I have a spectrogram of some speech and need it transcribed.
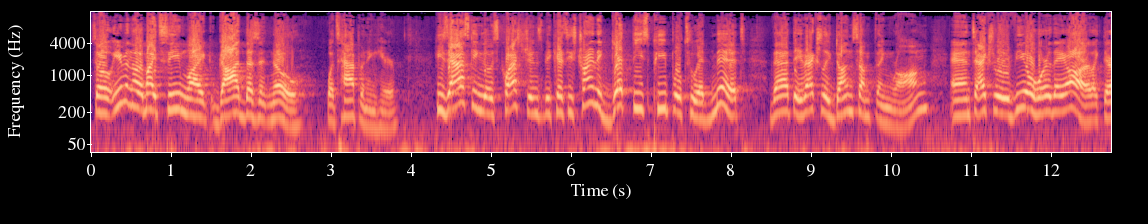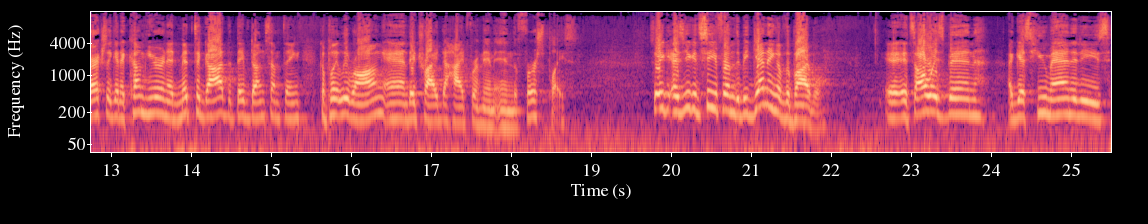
So even though it might seem like God doesn't know what's happening here, he's asking those questions because he's trying to get these people to admit that they've actually done something wrong and to actually reveal where they are. Like they're actually going to come here and admit to God that they've done something completely wrong and they tried to hide from him in the first place. So, as you can see from the beginning of the Bible, it's always been, I guess, humanity's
